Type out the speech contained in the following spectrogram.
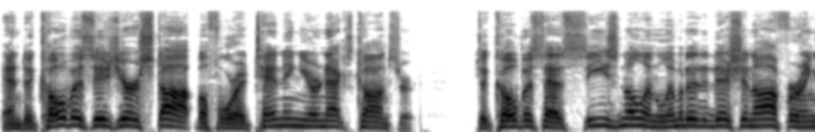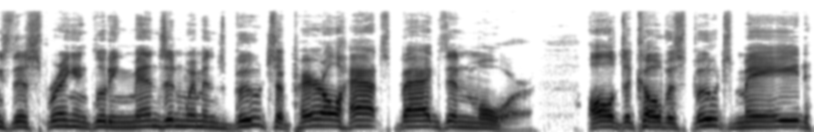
And Tecovas is your stop before attending your next concert. Tecovas has seasonal and limited edition offerings this spring, including men's and women's boots, apparel, hats, bags, and more. All Tecovas boots made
